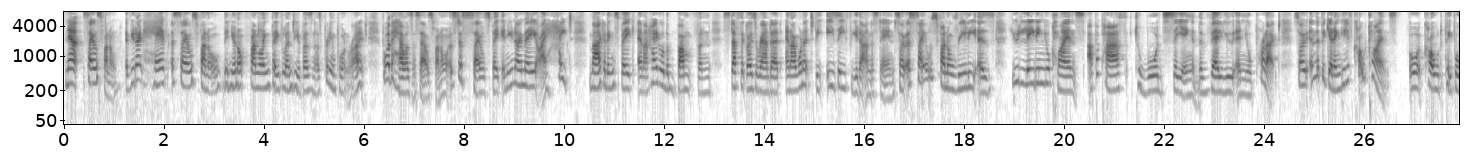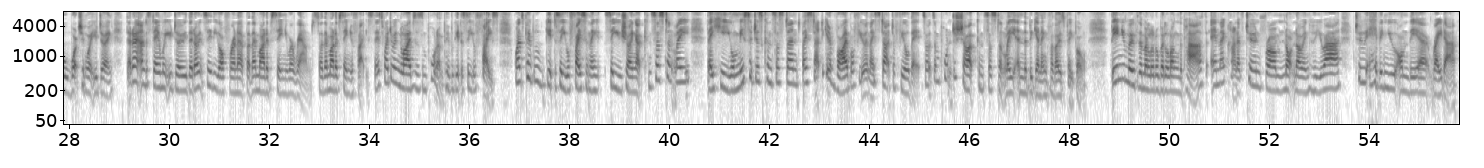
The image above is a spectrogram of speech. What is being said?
Now, sales funnel. If you don't have a sales funnel, then you're not funneling people into your business. Pretty important, right? But what the hell is a sales funnel? It's just sales speak. And you know me, I hate marketing speak and I hate all the bump and stuff that goes around it. And I want it to be easy for you to understand. So, a sales funnel really is you leading your clients up a path towards seeing the value in your product. So, in the beginning, you have cold clients or cold people watching what you're doing. They don't understand what you do, they don't see the offer in it, but they might have seen you around. So they might have seen your face. That's why doing lives is important. People get to see your face. Once people get to see your face and they see you showing up consistently, they hear your messages consistent, they start to get a vibe off you and they start to feel that. So it's important to show up consistently in the beginning for those people. Then you move them a little bit along the path and they kind of turn from not knowing who you are to having you on their radar.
